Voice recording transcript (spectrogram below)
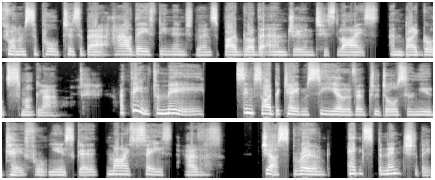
from supporters about how they've been influenced by Brother Andrew and his life and by God's smuggler. I think for me, since I became CEO of Open Doors in the UK four years ago, my faith has just grown exponentially.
